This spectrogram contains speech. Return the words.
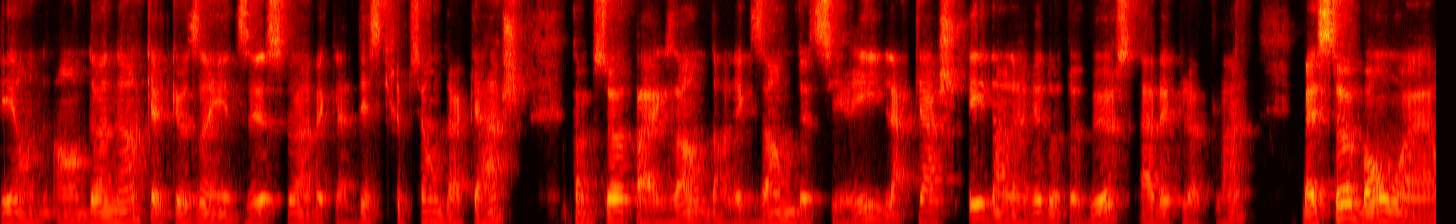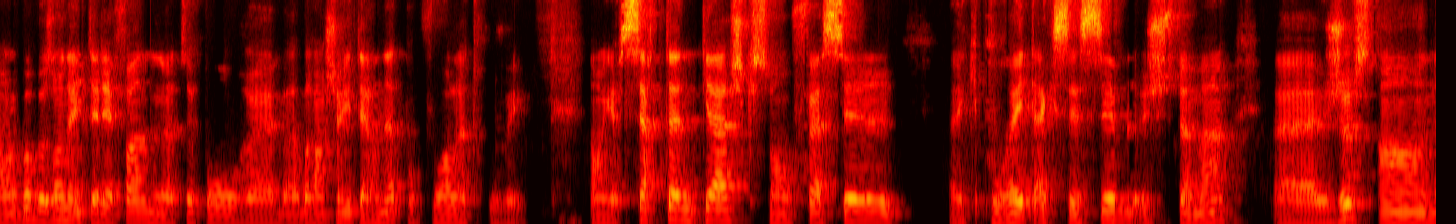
et en, donnant quelques indices avec la description de la cache. Comme ça, par exemple, dans l'exemple de Thierry, la cache est dans l'arrêt d'autobus avec le plan. Mais ça, bon, euh, on n'a pas besoin d'un téléphone pour euh, brancher Internet pour pouvoir la trouver. Donc, il y a certaines caches qui sont faciles, euh, qui pourraient être accessibles justement juste en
